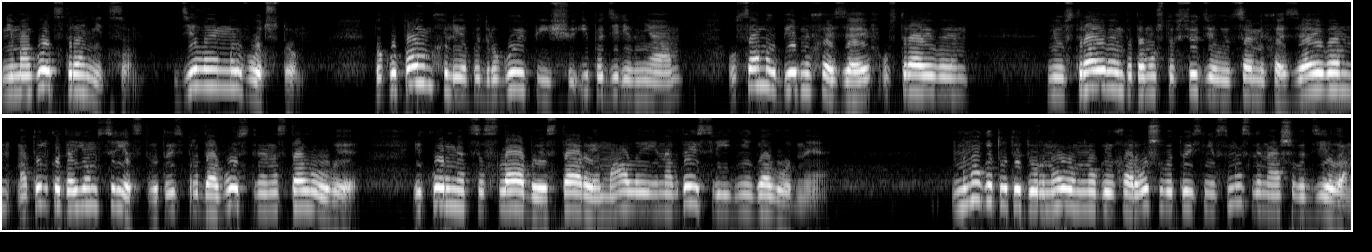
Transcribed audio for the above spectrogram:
не могу отстраниться. Делаем мы вот что. Покупаем хлеб и другую пищу и по деревням, у самых бедных хозяев устраиваем, не устраиваем, потому что все делают сами хозяева, а только даем средства, то есть продовольствие на столовые, и кормятся слабые, старые, малые, иногда и средние голодные. Много тут и дурного, много и хорошего, то есть не в смысле нашего дела,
